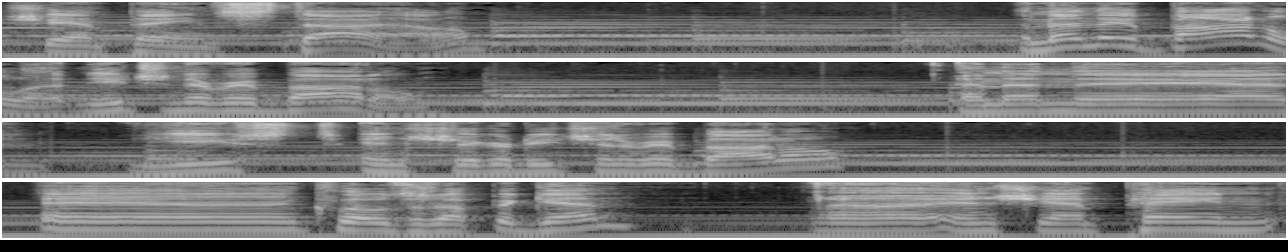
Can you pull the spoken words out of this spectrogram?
champagne style. And then they bottle it in each and every bottle. And then they add yeast and sugar to each and every bottle and close it up again. Uh, in champagne,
